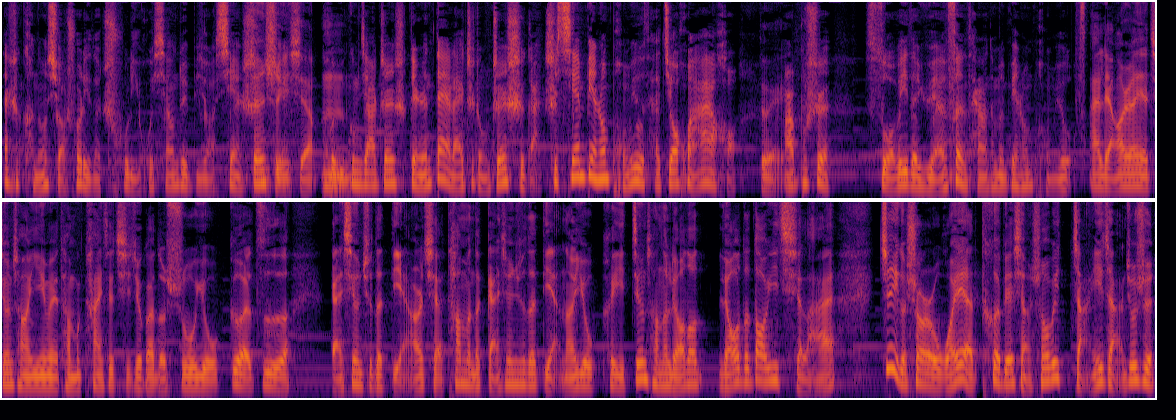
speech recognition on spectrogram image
但是可能小说里的处理会相对比较现实、真实一，些，会嗯，更加真实，给人带来这种真实感。是先变成朋友才交换爱好，对，而不是所谓的缘分才让他们变成朋友。哎，两个人也经常因为他们看一些奇奇怪怪的书，有各自感兴趣的点，而且他们的感兴趣的点呢，又可以经常的聊到聊得到一起来。这个事儿我也特别想稍微展一展，就是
